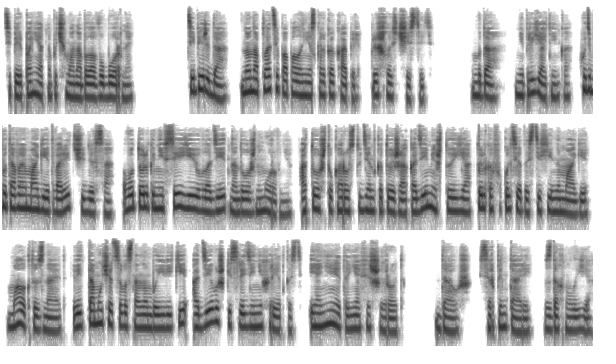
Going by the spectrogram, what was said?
Теперь понятно, почему она была в уборной. Теперь да, но на платье попало несколько капель, пришлось чистить. Мда, неприятненько. Хоть бытовая магия творит чудеса, вот только не все ею владеют на должном уровне. А то, что Каро студентка той же академии, что и я, только факультета стихийной магии, мало кто знает. Ведь там учатся в основном боевики, а девушки среди них редкость, и они это не афишируют. «Да уж, серпентарий», — вздохнула я.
